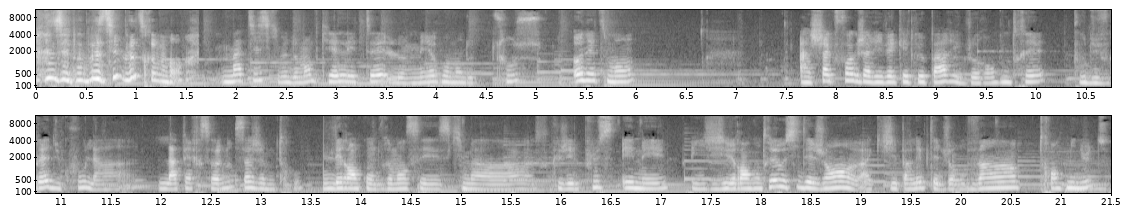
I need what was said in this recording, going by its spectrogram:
c'est pas possible autrement. Mathis qui me demande quel était le meilleur moment de tous. Honnêtement, à chaque fois que j'arrivais quelque part et que je rencontrais pour du vrai du coup la, personne, ça j'aime trop. Les rencontres, vraiment c'est ce qui m'a ce que j'ai le plus aimé. J'ai rencontré aussi des gens à qui j'ai parlé peut-être genre 20 30 minutes.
